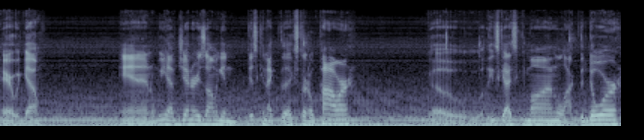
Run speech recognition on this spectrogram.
There we go. And we have generators on. We can disconnect the external power. Go. These guys can come on. Lock the door.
